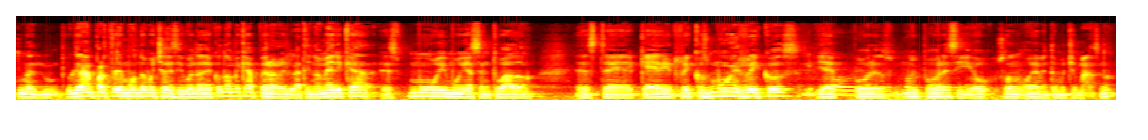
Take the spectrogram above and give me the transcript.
en gran parte del mundo hay mucha desigualdad económica, pero en Latinoamérica es muy, muy acentuado. Este, que hay ricos muy ricos y, Y hay pobres, pobres muy pobres y son obviamente mucho más, ¿no?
